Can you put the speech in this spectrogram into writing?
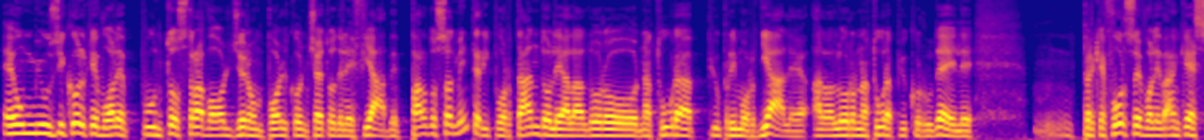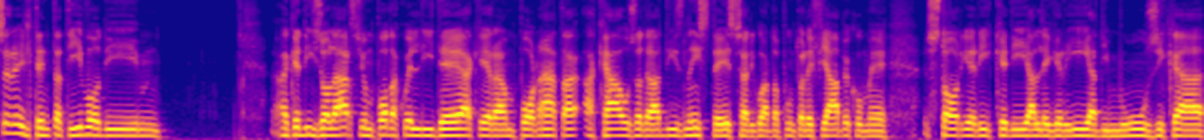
è un musical che vuole appunto stravolgere un po' il concetto delle fiabe, paradossalmente riportandole alla loro natura più primordiale, alla loro natura più crudele, perché forse voleva anche essere il tentativo di anche di isolarsi un po' da quell'idea che era un po' nata a causa della Disney stessa riguardo appunto le fiabe come storie ricche di allegria, di musica,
